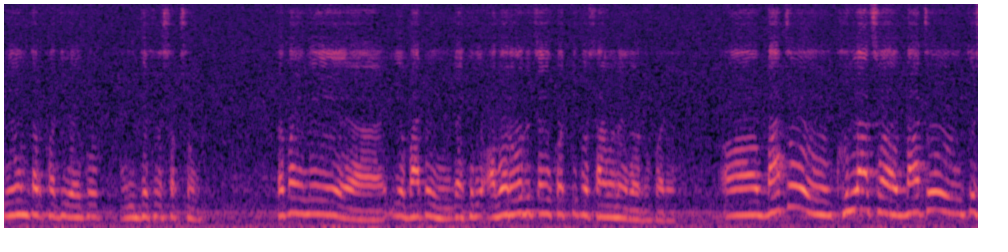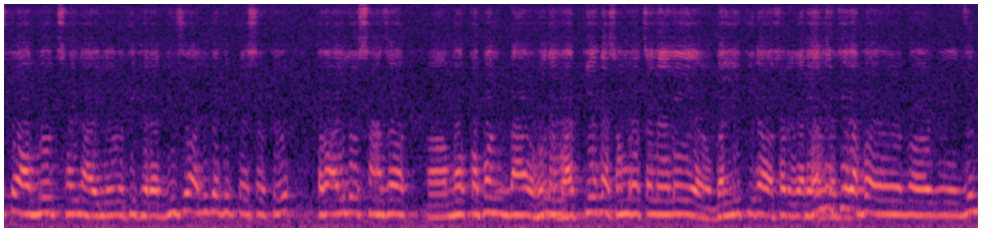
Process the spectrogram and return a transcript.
निरन्तर खटिरहेको हामी देख्न सक्छौँ। तपाईँले यो बाटो हिँड्दाखेरि अवरोध चाहिँ कतिको सामना गर्नु पर्यो बाटो खुल्ला छ बाटो त्यस्तो अवरोध छैन अहिले यतिखेर। दिउँसो अलिकति प्रेसर थियो तर अहिले साँझ म कपन बा होइन भत्किएका संरचनाले गल्लीतिर असर गरे गल्लीतिर जुन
